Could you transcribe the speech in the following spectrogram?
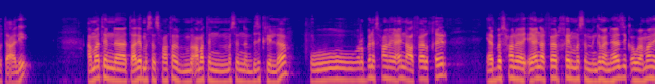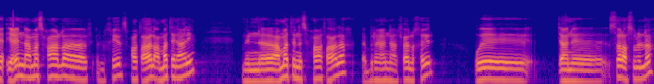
وتعليق، عامةً تعليق مثلًا سبحانه وتعالى عامةً مثلًا بذكر الله، وربنا سبحانه يعيننا على فعل الخير، يعني ربنا سبحانه يعيننا على فعل الخير مثلًا من جمع النيازك أو يعم يعيننا عامةً سبحان الله الخير سبحانه وتعالى. عامةً يعني من عامةً سبحانه وتعالى ربنا يعيننا على فعل الخير، ويعني الصلاة على رسول الله،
